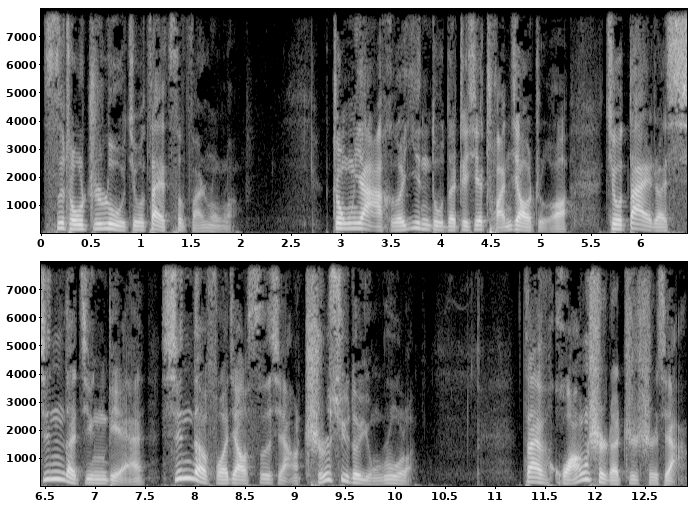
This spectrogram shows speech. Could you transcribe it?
丝绸之路就再次繁荣了。中亚和印度的这些传教者，就带着新的经典、新的佛教思想，持续的涌入了。在皇室的支持下，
